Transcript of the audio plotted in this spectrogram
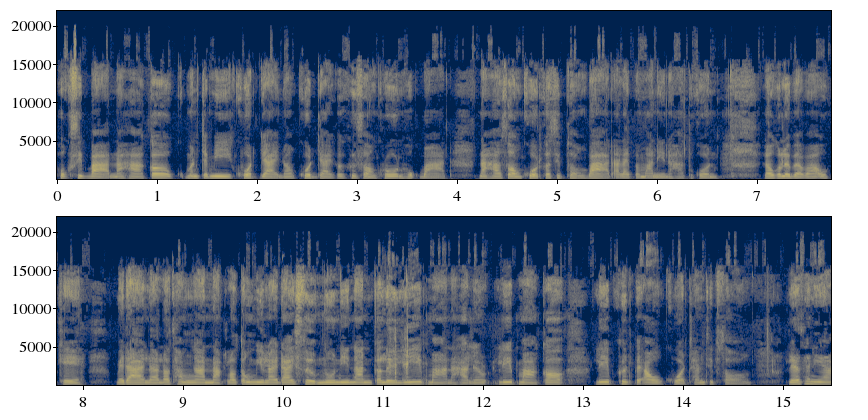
60 บาทนะคะ ก็มันจะมีขวดใหญ่เนาะขวดใหญ่ก็คือ 2 โครน6 บาทนะคะ 2 ขวดก็ 12 บาทอะไรประมาณนี้นะคะ ทุกคนเราก็เลยแบบว่าโอเค ไม่ได้แล้วเราทำงานหนักเราต้องมีรายได้เสริมนู่นนี่นั่นก็เลยรีบมานะคะ แล้วรีบมาก็รีบขึ้นไปเอาขวดชั้น 12 แล้วทีเนี้ย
